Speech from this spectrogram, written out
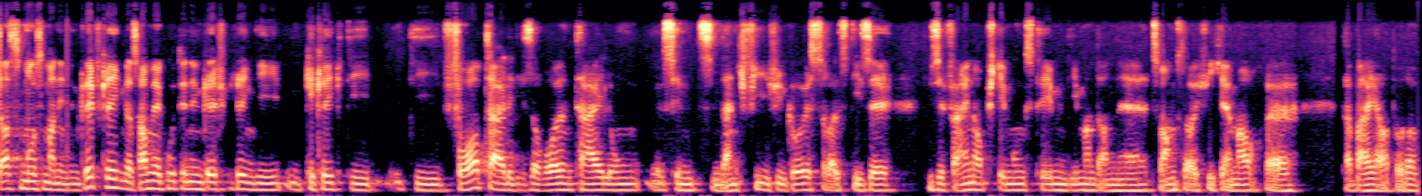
Das muss man in den Griff kriegen. Das haben wir gut in den Griff gekriegt. Die, gekriegt. die, die Vorteile dieser Rollenteilung sind, sind eigentlich viel, viel größer als diese diese Feinabstimmungsthemen, die man dann äh, zwangsläufig ähm, auch äh, dabei hat. Oder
